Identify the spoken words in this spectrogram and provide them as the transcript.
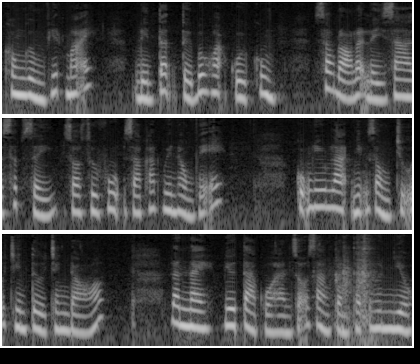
Không ngừng viết mãi Đến tận tới bức họa cuối cùng Sau đó lại lấy ra sấp giấy do sư phụ Gia Cát Nguyên Hồng vẽ. Cũng lưu lại những dòng chữ trên tờ tranh đó. Lần này, miêu tả của hắn rõ ràng cẩn thận hơn nhiều.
